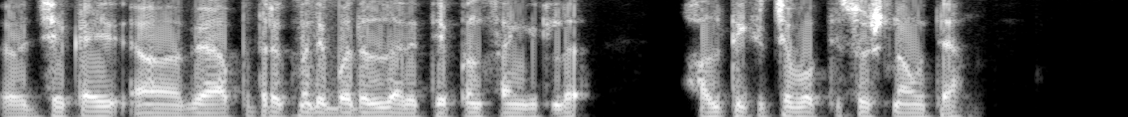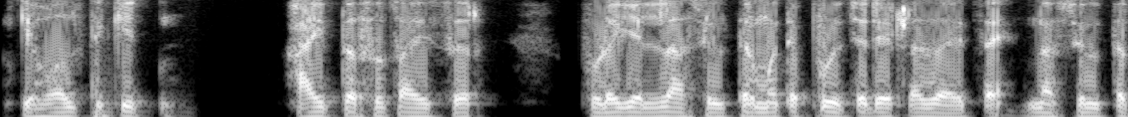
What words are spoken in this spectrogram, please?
जे काही वेळापत्रकमध्ये बदल झाले ते पण सांगितलं. हॉल तिकीटच्या बाबतीत सूचना होत्या की हॉल तिकीट आहे तसंच आहे सर. पुढे गेलेलं असेल तर मग त्या पुढच्या डेटला जायचं आहे नसेल तर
